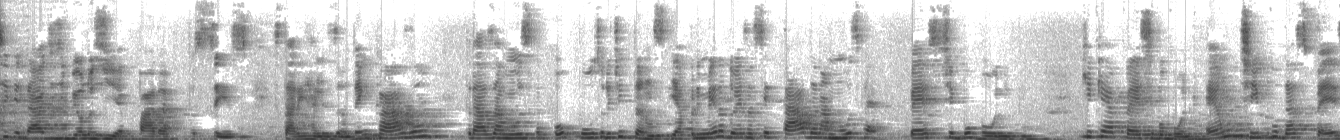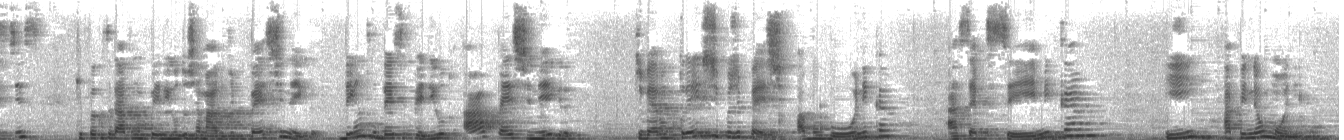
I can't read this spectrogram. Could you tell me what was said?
Atividade de biologia para vocês estarem realizando em casa traz a música O Pulso de Titãs. E a primeira doença citada na música é peste bubônica. O que, é a peste bubônica? É um tipo das pestes que foi considerado num período chamado de peste negra. Dentro desse período, a peste negra tiveram três tipos de peste: a bubônica, a septicêmica e a pneumônica.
